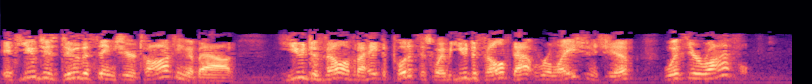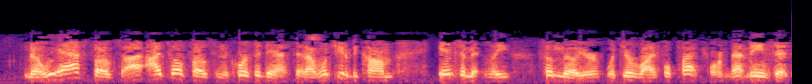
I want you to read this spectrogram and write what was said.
if you just do the things you're talking about, you develop, and I hate to put it this way, but you develop that relationship with your rifle. No, we ask folks, I, I tell folks in the course of the day, I said, I want you to become intimately familiar with your rifle platform. That means that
